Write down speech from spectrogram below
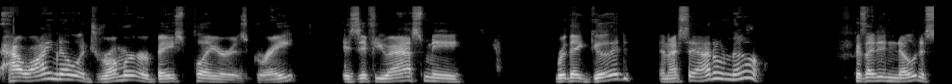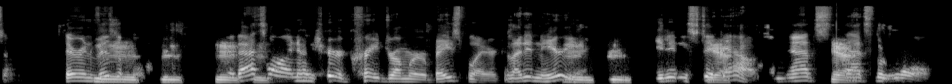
How I know a drummer or bass player is great is if you ask me, were they good? And I say, I don't know because I didn't notice them. They're invisible. Mm-hmm. That's mm-hmm. how I know you're a great drummer or bass player because I didn't hear you. You didn't stick yeah. out. And that's yeah. that's the role.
